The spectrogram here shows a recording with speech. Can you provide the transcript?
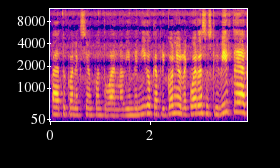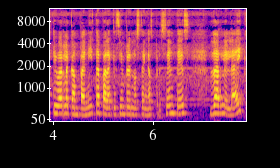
para tu conexión con tu alma. Bienvenido Capricornio, recuerda suscribirte, activar la campanita para que siempre nos tengas presentes, darle like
